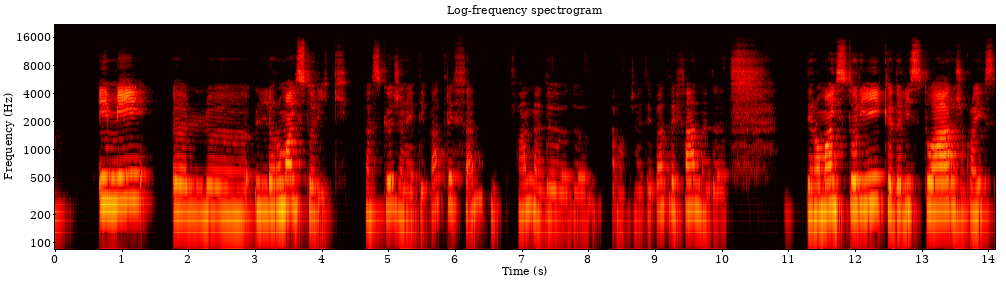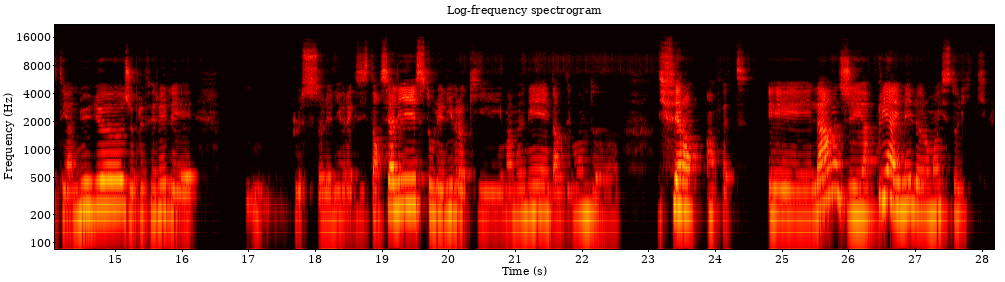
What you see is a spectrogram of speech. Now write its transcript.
aimer euh, le, le roman historique parce que je n'étais pas très fan, fan de, de pardon, je n'étais pas très fan de des romans historiques, de l'histoire. Je croyais que c'était ennuyeux. Je préférais les plus les livres existentialistes ou les livres qui m'amenaient dans des mondes différents en fait. Et là, j'ai appris à aimer le roman historique.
